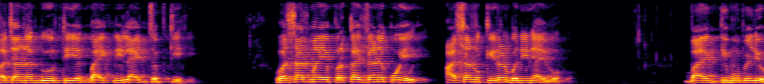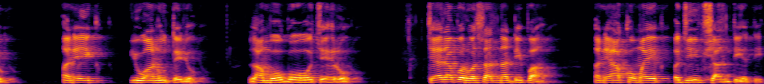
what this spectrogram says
અચાનક દૂરથી એક બાઇકની લાઇટ ઝબકી. વરસાદમાં એ પ્રકાશ જાણે કોઈ આશાનું કિરણ બનીને આવ્યો. બાઇક ધીમું પીડ્યું અને એક યુવાન ઉતર્યો, લાંબો ગો ચહેરો. ચહેરા પર વરસાદના ટીપા અને આંખોમાં એક અજીબ શાંતિ હતી.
